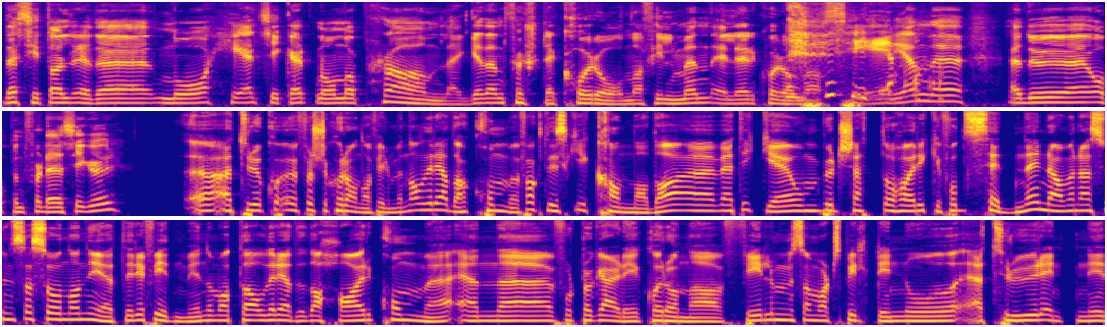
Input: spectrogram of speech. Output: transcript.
Det sitter allerede nå helt sikkert noen og planlegger den første koronafilmen eller koronaserien. ja. Er du åpen for det, Sigurd? Eh, jeg tror første koronafilmen allerede har kommet faktisk i Canada. Jeg vet ikke om budsjett og har ikke fått sett den ennå, men jeg syns jeg så noen nyheter i feeden min om at det allerede da har kommet en uh, fort og gæli koronafilm som ble spilt inn nå, jeg tror enten i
